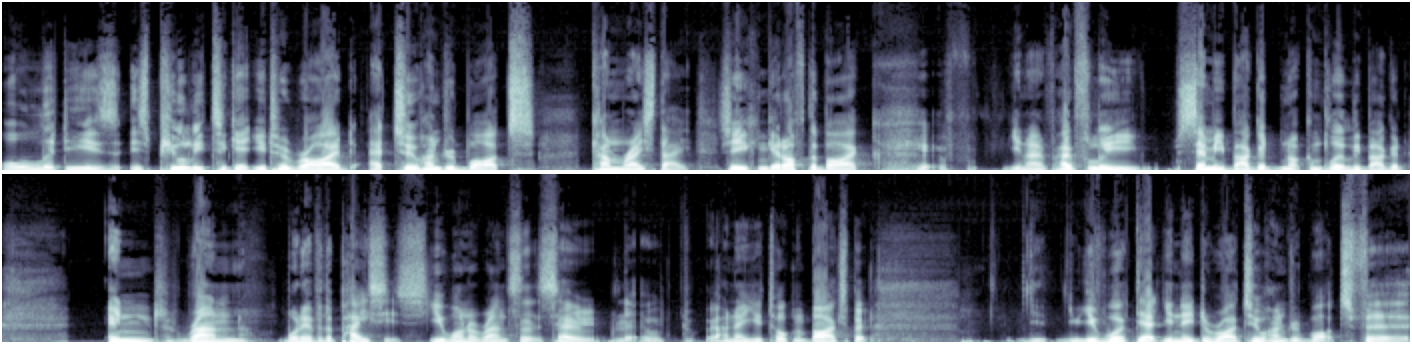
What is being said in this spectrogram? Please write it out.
all it is is purely to get you to ride at 200 watts come race day. So you can get off the bike, you know, hopefully semi buggered, not completely buggered, and run whatever the pace is you want to run. So, so I know you're talking bikes, but you, you've worked out you need to ride 200 watts for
